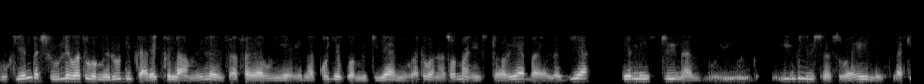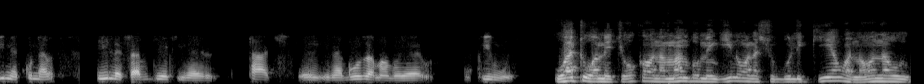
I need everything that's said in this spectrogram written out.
ukienda shule, watu wamerudi curriculum ile sasa ya, inakuja kwa mitihani, watu wanasoma historia, biolojia, chemistry na English na Swahili, lakini hakuna ile subject ina touch inaguza mambo ya ukimwi. Watu wamechoka, wana mambo mengine wanashughulikia, wanaona u...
